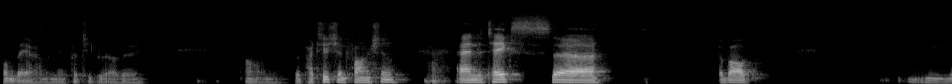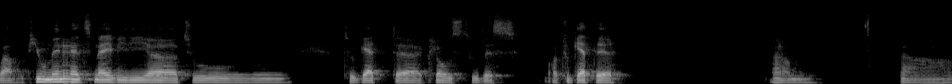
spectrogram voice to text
from there. I mean, in particular the um, the partition function, and it takes uh, about well a few minutes maybe uh, to to get uh, close to this or to get the um, uh,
